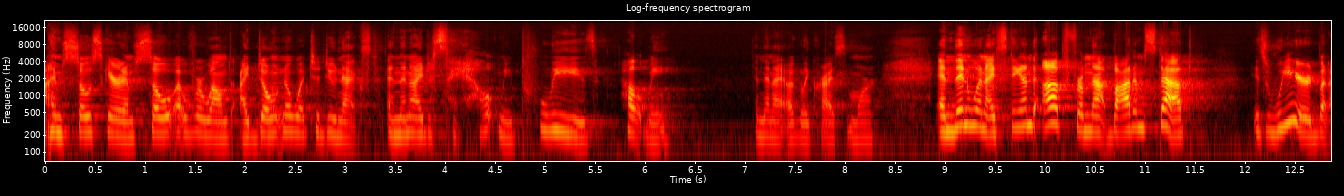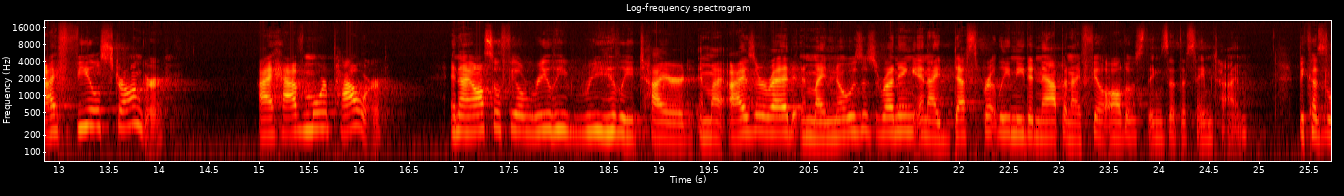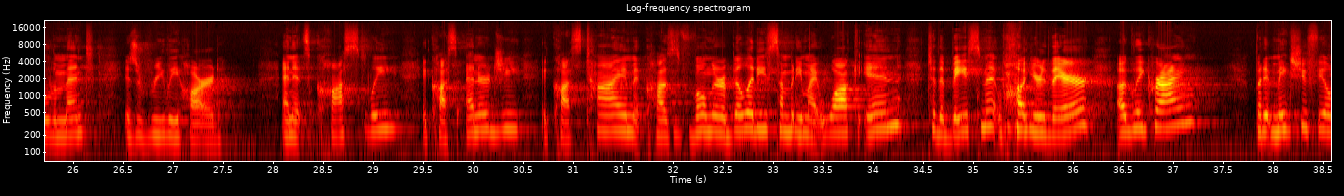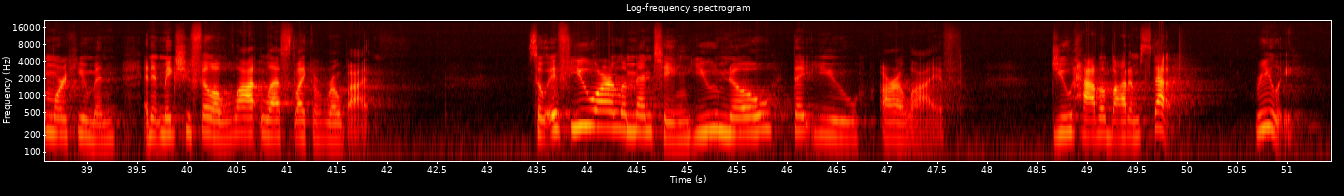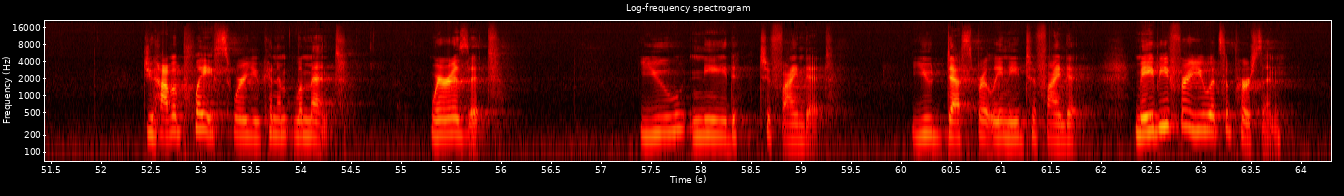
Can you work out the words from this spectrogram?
I'm so scared. I'm so overwhelmed. I don't know what to do next. And then I just say, Help me, please, help me. And then I ugly cry some more. And then when I stand up from that bottom step, it's weird, but I feel stronger. I have more power. And I also feel really, really tired, and my eyes are red, and my nose is running, and I desperately need a nap, and I feel all those things at the same time. Because lament is really hard, and it's costly. It costs energy, it costs time, it costs vulnerability. Somebody might walk in to the basement while you're there, ugly crying, but it makes you feel more human, and it makes you feel a lot less like a robot. So if you are lamenting, you know that you are alive. Do you have a bottom step? Really? Do you have a place where you can lament? Where is it? You need to find it. You desperately need to find it. Maybe for you it's a person,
